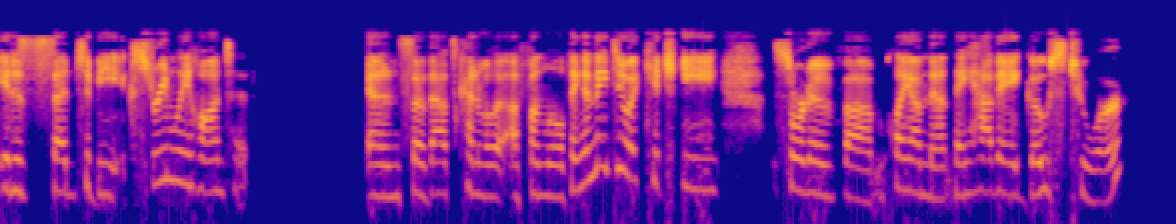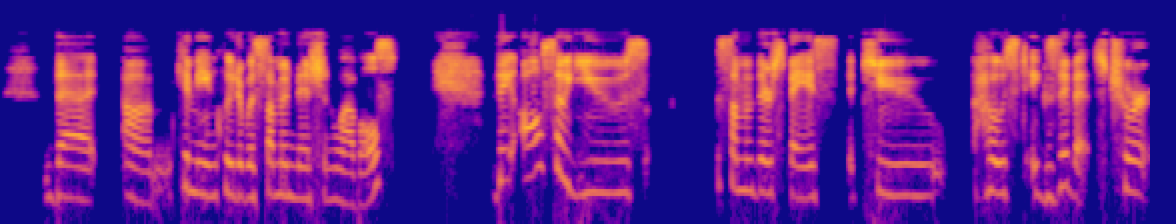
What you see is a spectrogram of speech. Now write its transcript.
it is said to be extremely haunted. And so that's kind of a, a fun little thing. And they do a kitschy sort of um, play on that. They have a ghost tour that um, can be included with some admission levels. They also use some of their space to host exhibits, tour,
